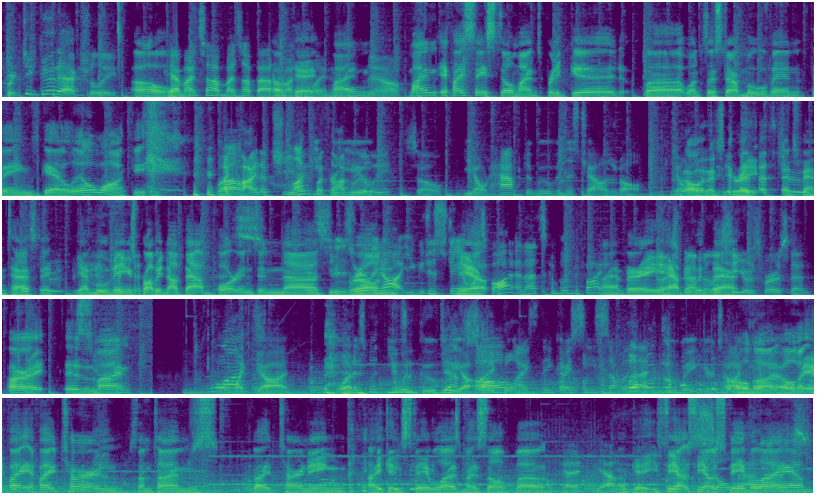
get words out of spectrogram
Pretty good, actually. Oh. Yeah, mine's not. Mine's not bad. I'm Okay, not complaining. mine, Yeah. mine. If I stay still, mine's pretty good. But once I start moving, things get a little wonky. well, kind of cheated, lucky but for not you, really. So. you don't have to move in this challenge at all. Oh, that's to. Yeah, great. that's that's, true, that's fantastic. Yeah, moving is probably not that important in uh, it's, Deep it's Realm. really not. You can just stay in Yeah. one spot, and that's completely fine. I am very Alright, happy with that. Let's see yours first, then. All right, this is mine. Oh my god. What is with you and Googly? death Oh. I think I see some of that Oh, no. moving you're talking Hold on, about. hold on. If I if I turn, sometimes by turning, I can stabilize myself out. Okay, yeah. Okay, you see how see how So stable I am?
